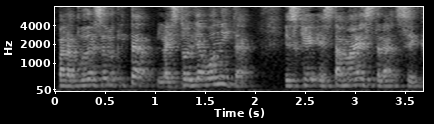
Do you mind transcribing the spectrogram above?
para podérselo quitar. La historia bonita es que esta maestra se,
